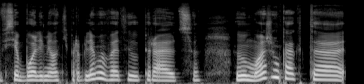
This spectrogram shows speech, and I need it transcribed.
все более мелкие проблемы в это и упираются. Но мы можем как-то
